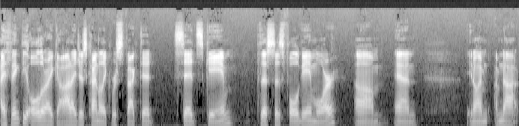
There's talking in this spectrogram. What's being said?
I think the older I got, I just kind of like respected Sid's game, this his full game more. Um, and you know, I'm I'm not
